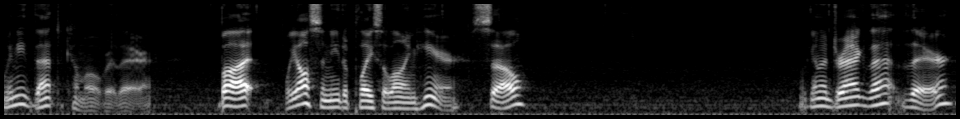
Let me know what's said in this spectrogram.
we need that to come over there. But we also need to place a line here. So we're going to drag that there.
